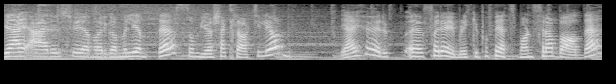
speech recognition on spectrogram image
Jeg er en 21 år gammel jente som gjør seg klar til jobb. Jeg hører eh, for øyeblikket på P3morgen fra badet,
